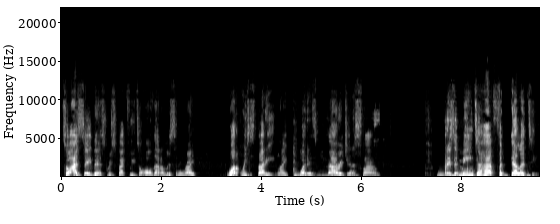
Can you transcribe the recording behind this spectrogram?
So I say this respectfully to all that are listening, right? why don't we study like what is marriage in Islam? What does it mean to have fidelity?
